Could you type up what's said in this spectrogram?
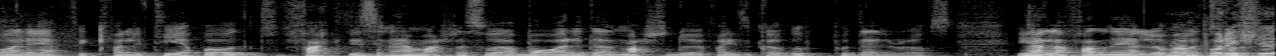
vad det är för kvalitet på. Och faktiskt i den här matchen så var det den matchen då jag faktiskt gav upp på Danny Rose. I alla fall när det gäller Ja, men på riktigt,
